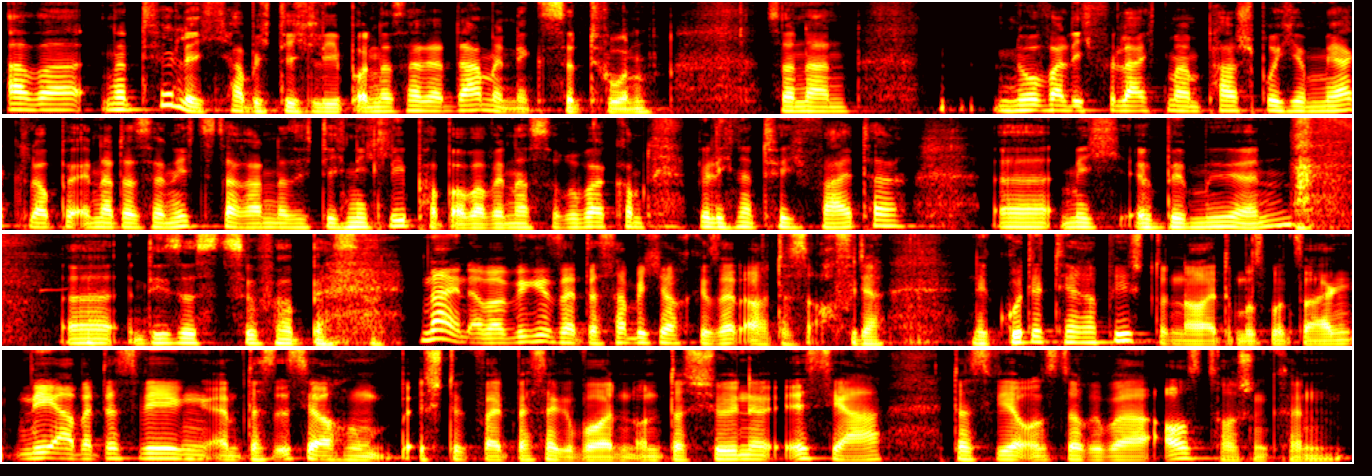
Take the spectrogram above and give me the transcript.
Aber natürlich habe ich dich lieb und das hat ja damit nichts zu tun. Sondern nur weil ich vielleicht mal ein paar Sprüche mehr kloppe, ändert das ja nichts daran, dass ich dich nicht lieb habe. Aber wenn das so rüberkommt, will ich natürlich weiter äh, mich äh, bemühen, äh, dieses zu verbessern. Nein, aber wie gesagt, das habe ich auch gesagt. Oh, das ist auch wieder eine gute Therapiestunde heute, muss man sagen. Nee, aber deswegen, ähm, das ist ja auch ein Stück weit besser geworden. Und das Schöne ist ja, dass wir uns darüber austauschen können.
